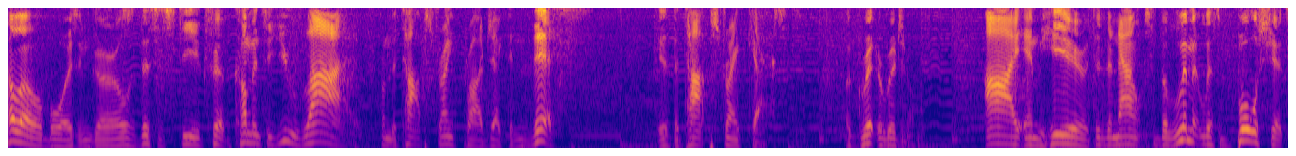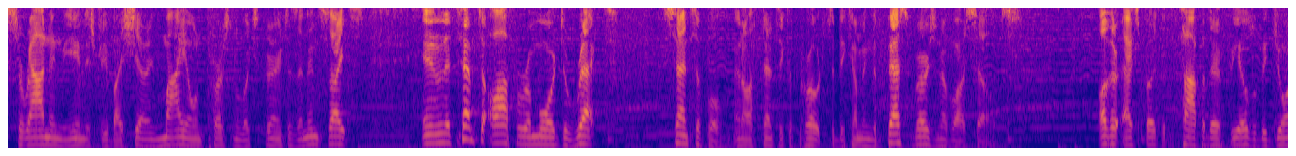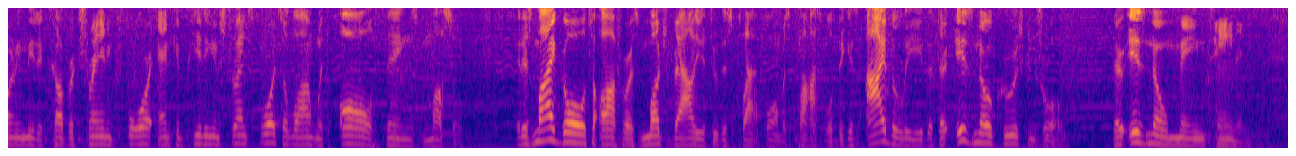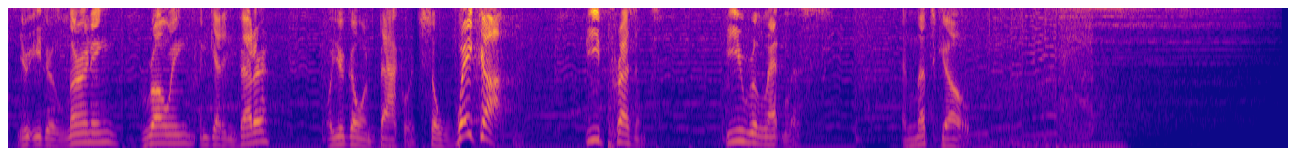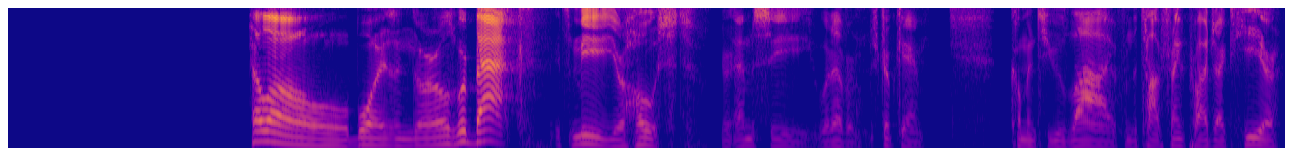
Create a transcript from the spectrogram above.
Hello, boys and girls. This is Steve Tripp coming to you live from the Top Strength Project, and this is the Top Strength Cast, a grit original. I am here to denounce the limitless bullshit surrounding the industry by sharing my own personal experiences and insights in an attempt to offer a more direct, sensible, and authentic approach to becoming the best version of ourselves. Other experts at the top of their fields will be joining me to cover training for and competing in strength sports along with all things muscle. It is my goal to offer as much value through this platform as possible because I believe that there is no cruise control. There is no maintaining. You're either learning, growing, and getting better, or you're going backwards. So wake up, be present, be relentless, and let's go. Hello, boys and girls. We're back. It's me, your host, your MC, whatever, Strip Cam, coming to you live from the Top Strength Project here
